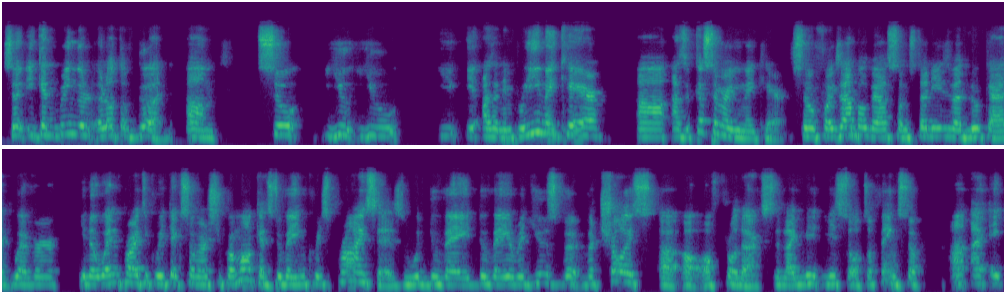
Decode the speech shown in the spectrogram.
so it can bring a, a lot of good. Um, so you, you, you, as an employee may care, uh, as a customer, you may care. So for example, there are some studies that look at whether, you know, when private equity takes over supermarkets, do they increase prices? Would, do they do they reduce the, the choice uh, of products, like these sorts of things? So uh, I,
